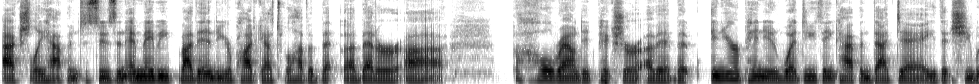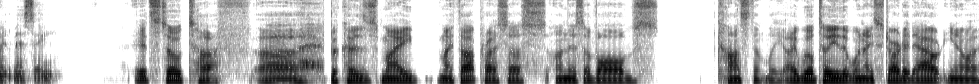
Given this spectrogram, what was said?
actually happened to Susan? And maybe by the end of your podcast, we'll have a, be- a better uh, whole rounded picture of it. But in your opinion, what do you think happened that day that she went missing? It's so tough uh, because my my thought process on this evolves constantly. I will tell you that when I started out, you know, uh,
